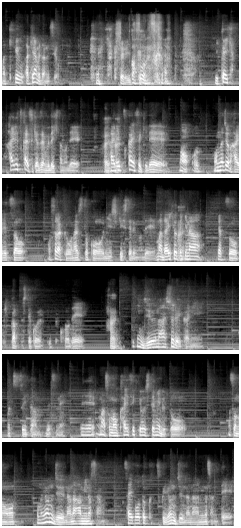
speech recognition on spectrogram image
まあ、結局諦めたんですよ。100種類あそうなんですか。一回配列解析は全部できたので、はいはい、配列解析で、まあ、同じような配列をおそらく同じとこを認識してるので、まあ、代表的なやつをピックアップしてこようっていうところで、はい。的に十何種類かに落ち着いたんですね。で、まあその解析をしてみると、その、この47アミノ酸、細胞とくっつく47アミノ酸って、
